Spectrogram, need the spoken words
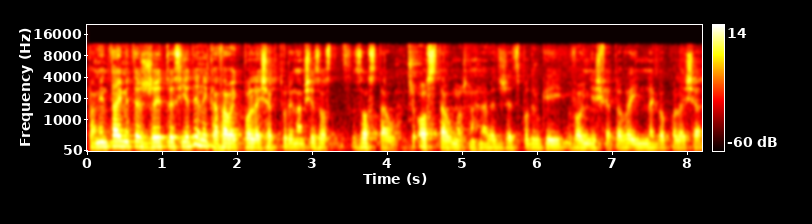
Pamiętajmy też, że to jest jedyny kawałek Polesia, który nam się zos- został, czy ostał, można nawet rzec, po II wojnie światowej. Innego Polesia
